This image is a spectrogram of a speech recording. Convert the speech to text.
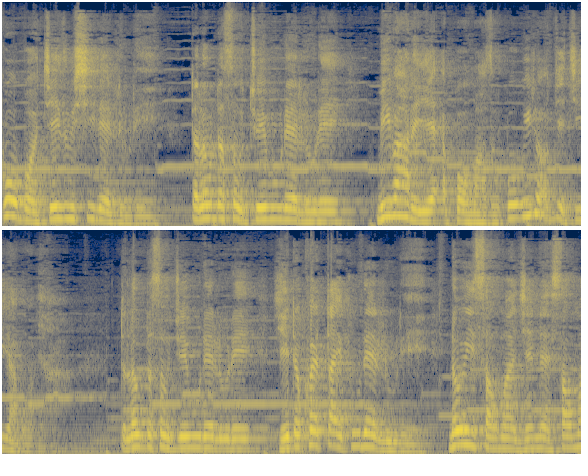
ကိုယ့်အပေါ်ကျေးဇူးရှိတဲ့လူတွေတလုံးတစ်ဆုပ်ကျွေးမှုတဲ့လူတွေမိဘတွေရဲ့အပေါ်မှာဆိုပို့ပြီးတော့အပြစ်ကြီးတာပေါ့ဗျာ တလုံးတစ်ဆုပ်ကျွေးမှုတဲ့လူတွေရေတစ်ခွက်တိုက်ဖူးတဲ့လူတွေနှုတ်ဤဆောင်မခြင်းနဲ့ဆောင်မ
